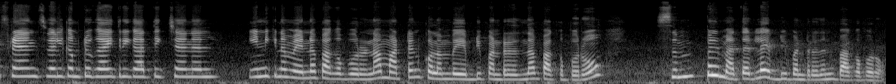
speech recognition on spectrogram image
Hi friends welcome to Gayathri Karthik channel இன்றைக்கி நம்ம என்ன பார்க்க போகிறோம்னா மட்டன் குழம்பு எப்படி பண்ணுறதுன்னு தான் பார்க்க போகிறோம் சிம்பிள் மெத்தடில் எப்படி பண்ணுறதுன்னு பார்க்க போகிறோம்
